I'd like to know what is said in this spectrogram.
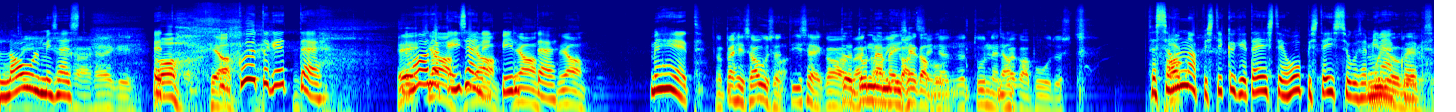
laulmisest. ära räägi. et Oh, kujutage ette, vaadake ise neid pilte, ja, mehed, no päris ausalt ise ka tunneme ise ka ja puudust. tunnen Jah. väga puudust. Sest see annab vist ikkagi täiesti hoopis teistsuguse mineku, muidugi eks.,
